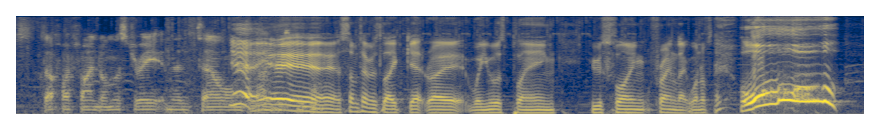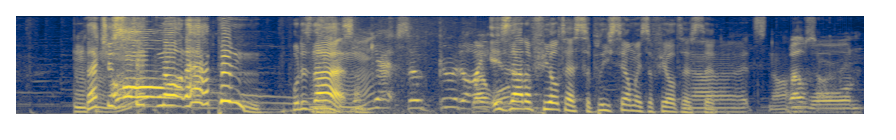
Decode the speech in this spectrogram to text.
stuff I find on the street and then sell. on Yeah, yeah, yeah, yeah, yeah. Sometimes like get right when he was playing, he was flying, throwing like one of. Oh, that just Oh! did not happen. What is that? You mm-hmm. get so good, Well, Is that a field tester? Please tell me it's a field tester. No, it's not. well worn.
